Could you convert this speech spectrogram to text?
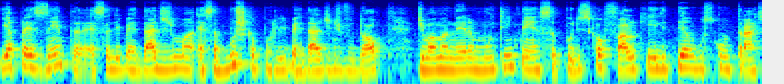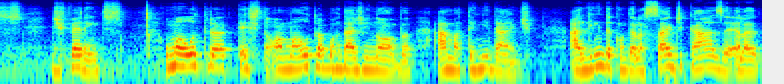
e apresenta essa liberdade, de uma, essa busca por liberdade individual de uma maneira muito intensa. Por isso que eu falo que ele tem alguns contrastes diferentes. Uma outra questão, uma outra abordagem nova, a maternidade. A Linda, quando ela sai de casa, ela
